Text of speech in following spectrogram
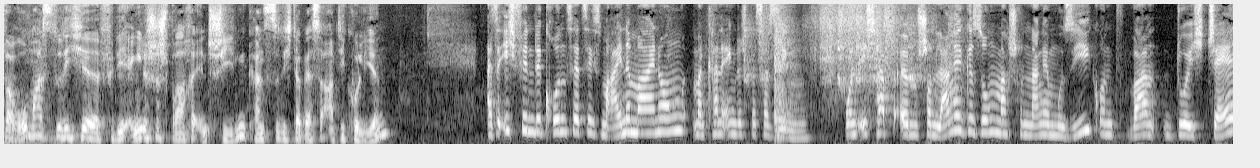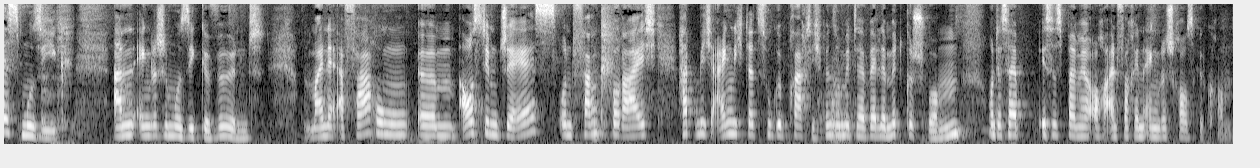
Warum hast du dich äh, für die englische Sprache entschieden? Kannst du dich da besser artikulieren? Also ich finde grundsätzlich ist meine Meinung, man kann Englisch besser singen. Und ich habe ähm, schon lange gesungen, mache schon lange Musik und war durch Jazzmusik an englische Musik gewöhnt. Meine Erfahrung ähm, aus dem Jazz- und Funkbereich hat mich eigentlich dazu gebracht. Ich bin so mit der Welle mitgeschwommen und deshalb ist es bei mir auch einfach in Englisch rausgekommen.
